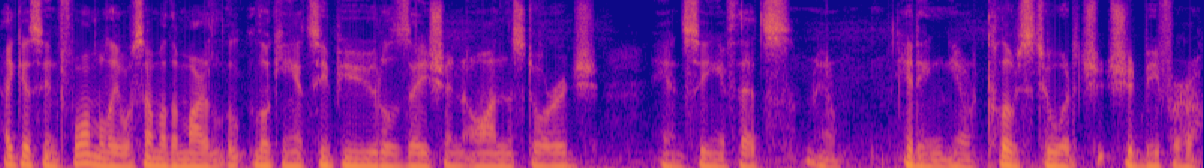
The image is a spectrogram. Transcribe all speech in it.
I guess informally, well, some of them are l- looking at CPU utilization on the storage and seeing if that's you know hitting you know close to what it sh- should be for a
